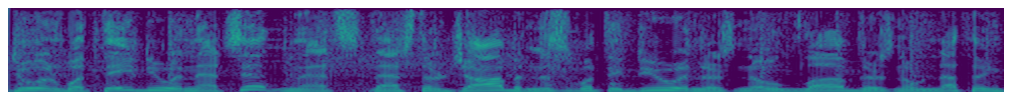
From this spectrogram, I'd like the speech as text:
doing what they do, and that's it, and that's that's their job, and this is what they do, and there's no love, there's no nothing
